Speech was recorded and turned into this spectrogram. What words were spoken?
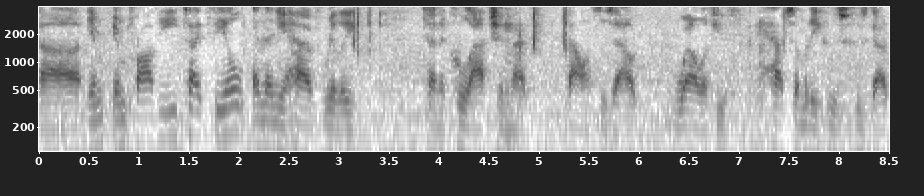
uh, Im- improv type feel, and then you have really kind of cool action that balances out well if you have somebody who's who's got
